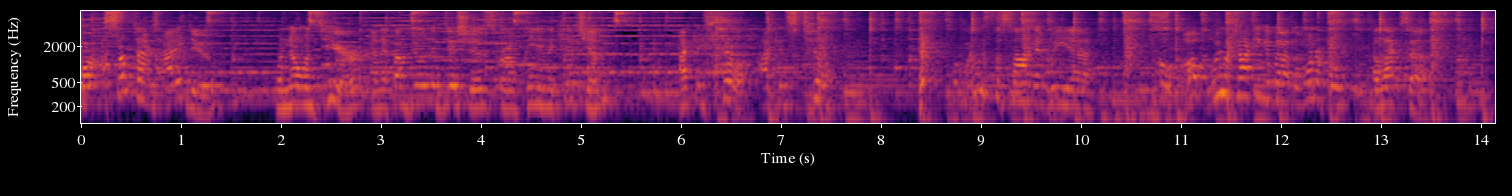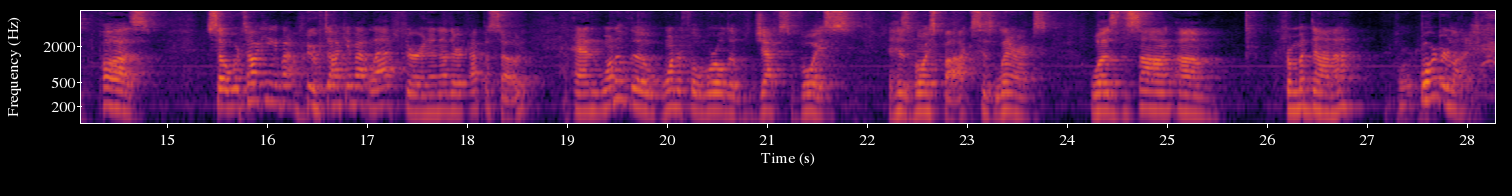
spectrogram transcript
or sometimes I do, when no one's here, and if I'm doing the dishes or I'm cleaning the kitchen, I can still, I can still. What was the song that we? Uh, oh, oh, we were talking about the wonderful Alexa. Pause. So we're talking about we were talking about laughter in another episode, and one of the wonderful world of Jeff's voice, his voice box, his larynx, was the song um, from Madonna, Borderline.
